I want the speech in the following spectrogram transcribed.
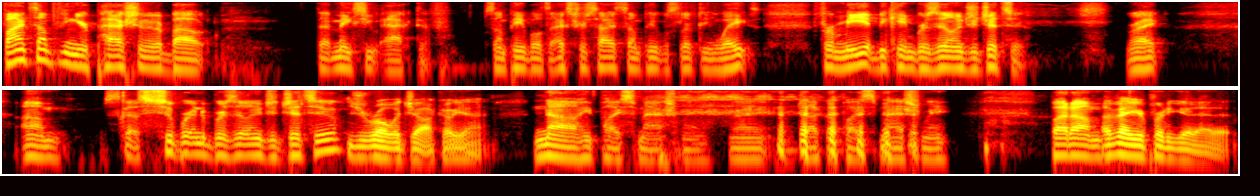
find something you're passionate about that makes you active. Some people it's exercise, some people it's lifting weights. For me, it became Brazilian Jiu Jitsu, right? Um, just got super into Brazilian Jiu Jitsu. Did you roll with Jocko yet? No, he'd probably smash me, right? Jocko probably smash me. But um, I bet you're pretty good at it.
